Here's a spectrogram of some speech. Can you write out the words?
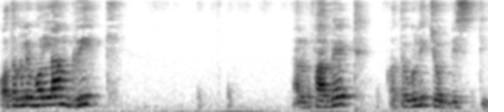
কতগুলি বললাম? গ্রিক অ্যালফাবেট কতগুলি? চব্বিশটি।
